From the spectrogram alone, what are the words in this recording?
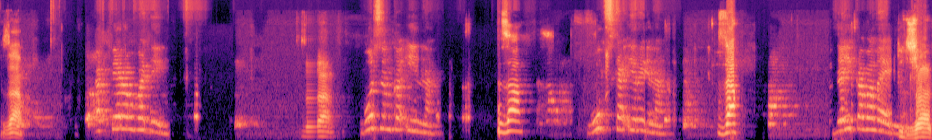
За. Акперов Вадим. За. Босенко Інна. За. Губська Ірина. За. Заїка Валерій. За.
